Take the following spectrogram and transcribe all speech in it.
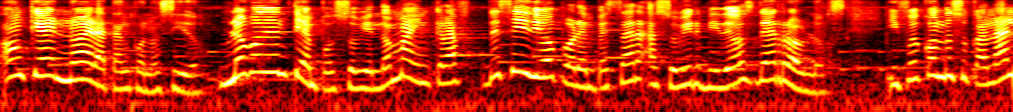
aunque no era tan conocido. Luego de un tiempo subiendo Minecraft, decidió por empezar a subir videos de Roblox y fue cuando su canal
